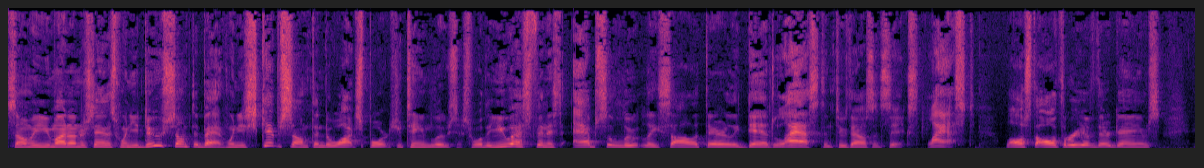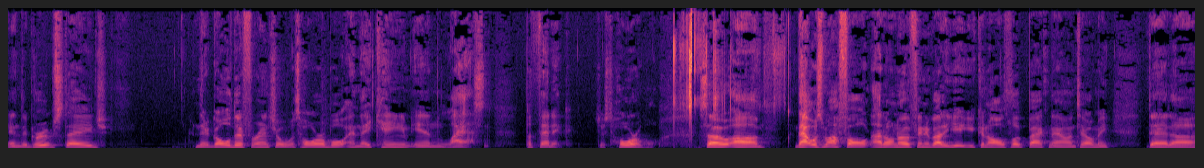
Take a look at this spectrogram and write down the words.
some of you might understand this. When you do something bad, when you skip something to watch sports, your team loses. Well, the U.S. finished absolutely solitarily dead last in 2006. Last. Lost all three of their games in the group stage. Their goal differential was horrible, and they came in last. Pathetic. Just horrible. So um, that was my fault. I don't know if anybody, you, you, can all look back now and tell me that uh,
